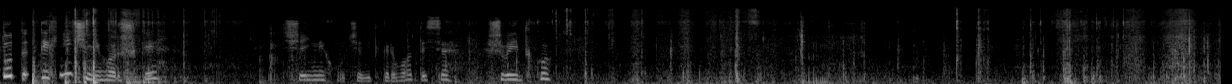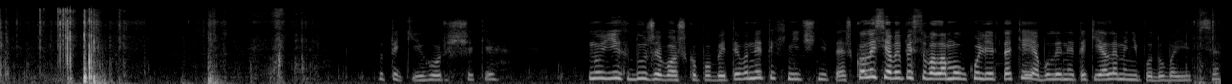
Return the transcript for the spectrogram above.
Тут технічні горшки. Ще й не хоче відкриватися швидко. Отакі горщики. Ну, їх дуже важко побити. Вони технічні теж. Колись я виписувала, мов колір такий, а були не такі, але мені подобаються.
